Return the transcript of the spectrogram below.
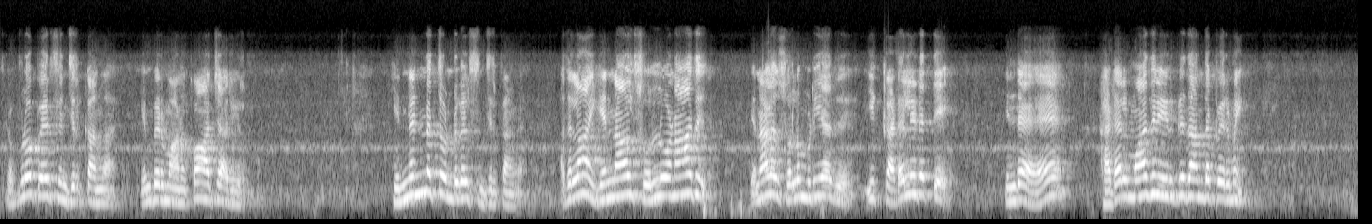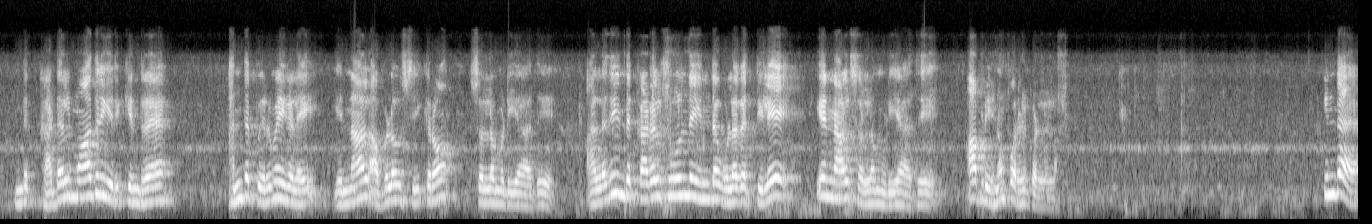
எவ்வளோ பேர் செஞ்சுருக்காங்க? எம்பெருமானுக்கும் ஆச்சாரியருக்கும். என்னென்ன தொண்டுகள் செஞ்சுருக்காங்க? அதெல்லாம் என்னால் சொல்லனாது என்னால் சொல்ல முடியாது. இக்கடலிடத்தே. இந்த கடல் மாதிரி இருக்குது அந்த பெருமை? இந்த கடல் மாதிரி இருக்கின்ற அந்த பெருமைகளை என்னால் அவ்வளவு சீக்கிரம் சொல்ல முடியாது. அல்லது இந்த கடல் சூழ்ந்த இந்த உலகத்திலே என்னால் சொல்ல முடியாது அப்படின்னும் பொருள் கொள்ளலாம். இந்த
